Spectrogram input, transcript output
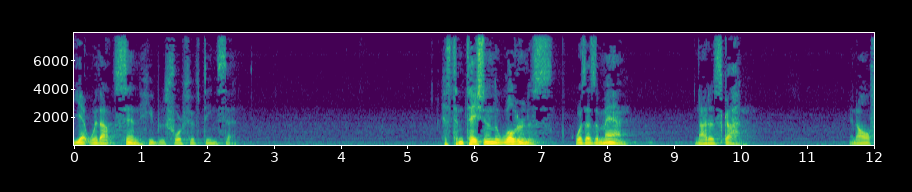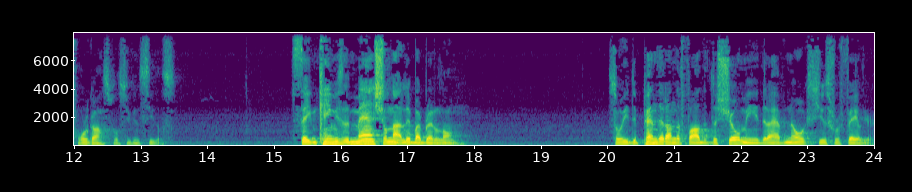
yet without sin, Hebrews 4:15 said. His temptation in the wilderness was as a man, not as God. In all four gospels, you can see this. Satan came, he said, Man shall not live by bread alone. So he depended on the Father to show me that I have no excuse for failure.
